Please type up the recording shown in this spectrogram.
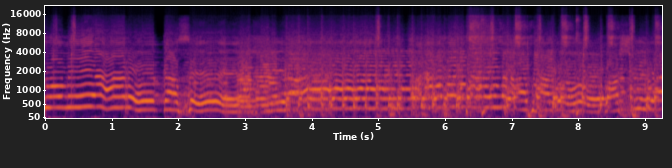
তুমি আর কাছে আমার ভালোবাসিয়া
